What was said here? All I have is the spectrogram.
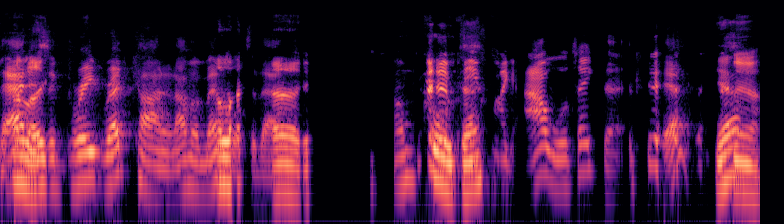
That I is a great retcon, and I'm a member like to that. uh, I'm cool with that. Like, I will take that. Yeah. Yeah. Yeah.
